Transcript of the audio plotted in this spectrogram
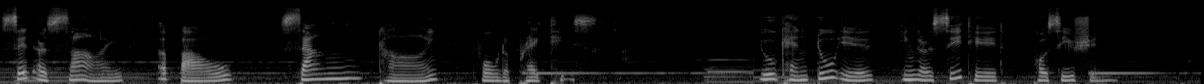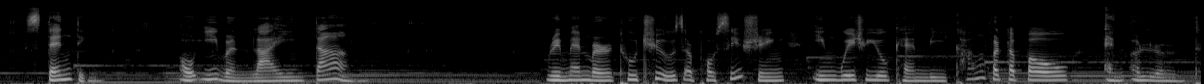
Set aside about some time for the practice. You can do it in a seated position, standing, or even lying down. Remember to choose a position in which you can be comfortable and alert.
